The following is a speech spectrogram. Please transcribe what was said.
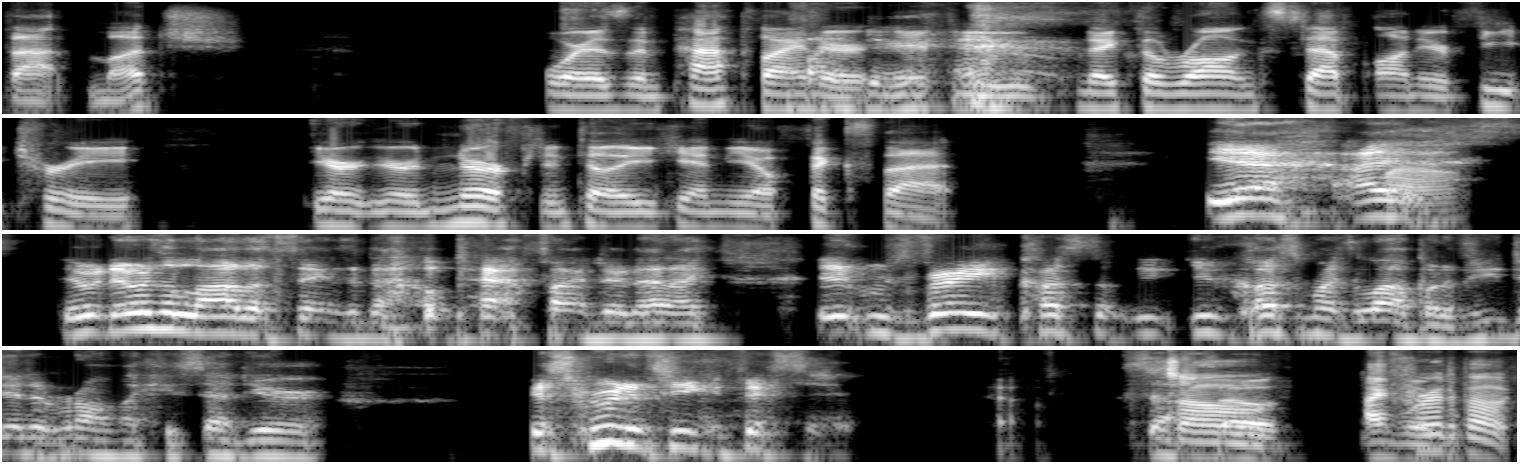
that much. Whereas in Pathfinder, Finder. if you make the wrong step on your feat tree, you're you're nerfed until you can, you know, fix that. Yeah, I Wow. There, there was a lot of things about Pathfinder that I it was very custom. You, you customize a lot, but if you did it wrong, like you said, you're you're screwed until you can fix it. Yeah. So, So, So, I've heard about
